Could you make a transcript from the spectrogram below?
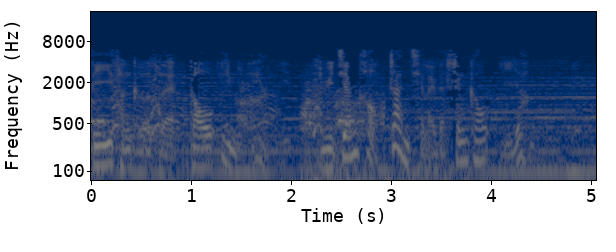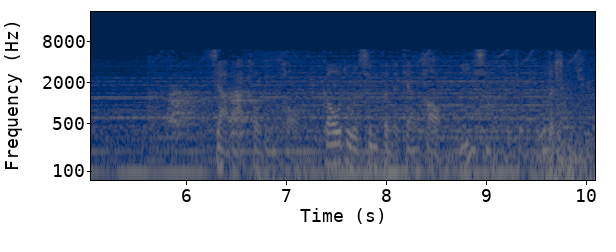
第一层格子高一米二，与江浩站起来的身高一样。下达口令后，高度兴奋的江浩一下子就扑了上去。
